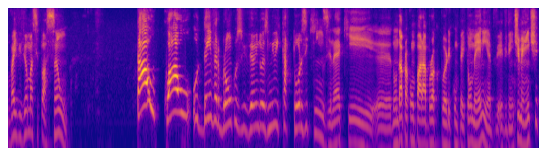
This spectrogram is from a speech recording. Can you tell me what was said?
vai viver uma situação tal qual o Denver Broncos viveu em 2014 15, né? Que eh, não dá para comparar Brock Purdy com Peyton Manning, evidentemente,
